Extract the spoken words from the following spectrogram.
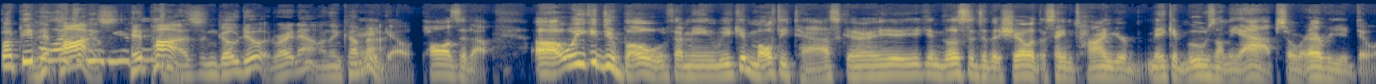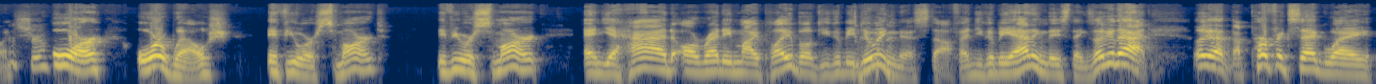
But people hit like to pause, do hit pause, and go do it right now, and then come there back. you go. Pause it up. Uh, well, you can do both. I mean, we can multitask. Uh, you, you can listen to the show at the same time you're making moves on the apps or whatever you're doing. That's true. Or, or Welsh, if you were smart, if you were smart and you had already my playbook, you could be doing this stuff and you could be adding these things. Look at that. Look at that. The perfect segue.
